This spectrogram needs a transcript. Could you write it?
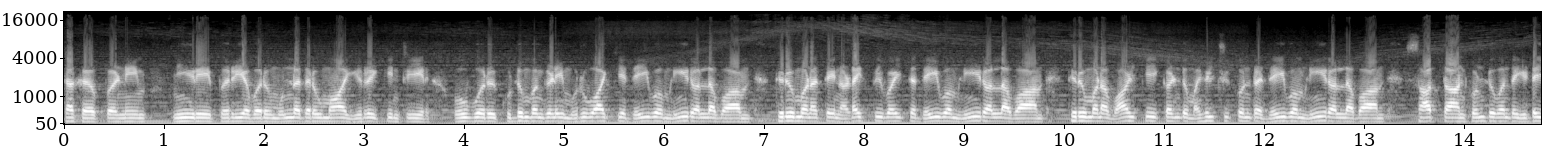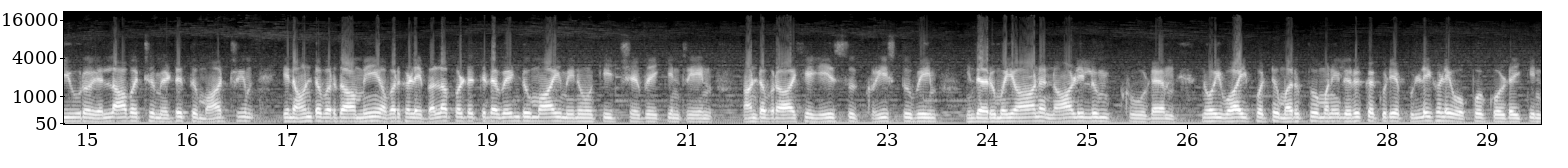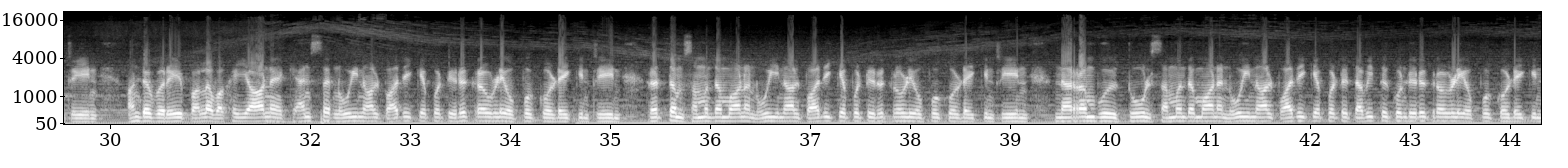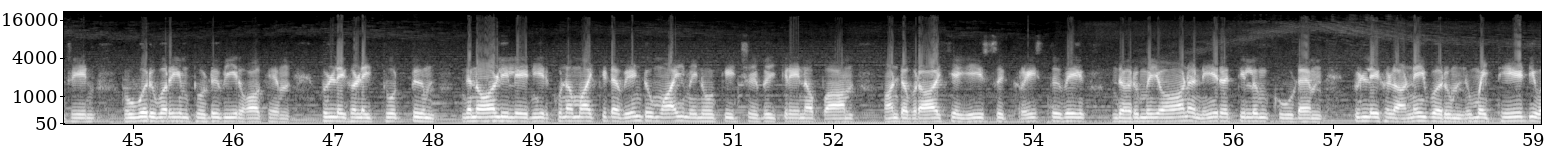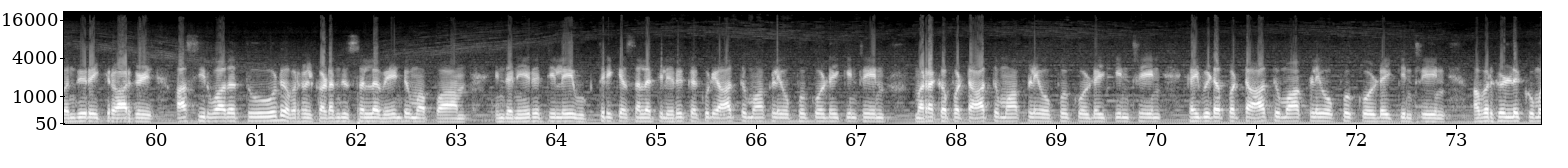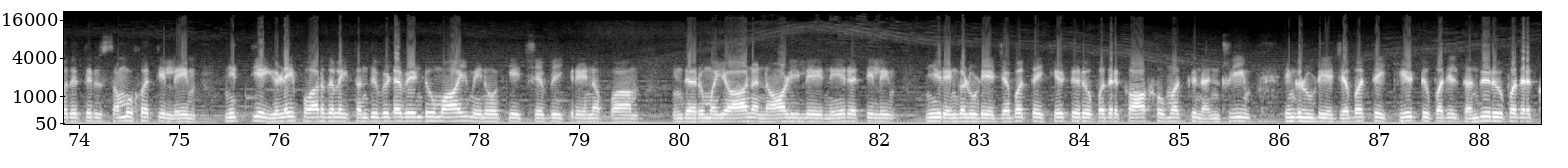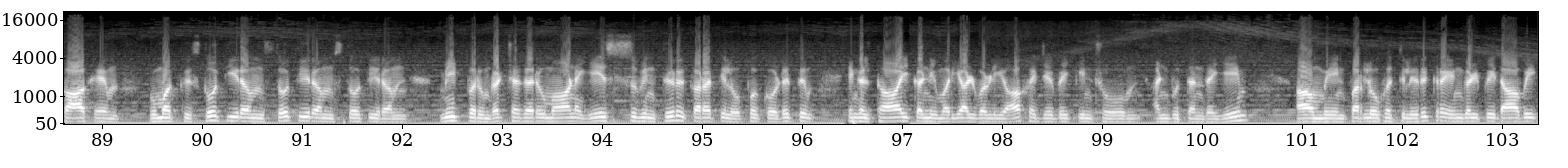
தகப்பனே நீரே பெரியவரும் உன்னதருமாய் இருக்கின்றீர். ஒவ்வொரு குடும்பங்களையும் உருவாக்கிய தெய்வம் நீர் அல்லவா திருமணத்தை நடத்தி வைத்த தெய்வம் நீர் அல்லவா திருமண வாழ்க்கையை கண்டு மகிழ்ச்சி கொண்ட தெய்வம் நீர் அல்லவா சாத்தான் கொண்டு வந்த இடையூறு எல்லாவற்றையும் எடுத்து மாற்றி என் ஆண்டவர்தாமே அவர்களை பலப்படுத்திட வேண்டுமாய் நோக்கி செபிக்கின்றேன். ஆண்டவராகிய இயேசு கிறிஸ்துவே இந்த அருமையான நாளிலும் கூட நோய்வாய்ப்பட்டு மருத்துவமனையில் இருக்கக்கூடிய பிள்ளைகளை ஒப்பு கொடுக்கின்றேன். ஆண்டவரே பல வகையான கேன்சர் நோயினால் பாதிக்கப்பட்டு இருக்கிறவர்களை ஒப்பு கொடுக்கின்றேன். இரத்தம் சம்பந்தமான நோயினால் பாதிக்கப்பட்டு இருக்கிறவர்களை ஒப்பு கொடுக்கின்றேன். நரம்பு தோல் சம்பந்தமான நோயினால் பாதிக்கப்பட்டு தவித்துக் கொண்டு இருக்கிறவர்களை ஒப்புக் கொடுக்கின்றேன். ஒவ்வொருவரையும் தொடுவீராக. பிள்ளைகளை தொட்டு இந்த நாளிலே நீர் குணமாக்கிட வேண்டுமாய் நோக்கி செபிக்கிறேன் அப்பா. ஆண்டவராகிய இயேசு கிறிஸ்துவே இந்த அருமையான நேரத்திலும் கூட பிள்ளைகள் அனைவரும் உம்மை தேடி வந்திருக்கிறார்கள். ஆசீர்வாதத்தோடு அவர்கள் கடந்து செல்ல வேண்டும் அப்பா. இந்த நேரத்திலே உக்திரிக்க ஸ்தலத்தில் இருக்கக்கூடிய ஆத்துமாக்களை ஒப்புக்கொடுக்கின்றேன். மறக்கப்பட்ட ஆத்துமாக்களை ஒப்புக்கொடுக்கின்றேன். கைவிடப்பட்ட ஆத்துமாக்களை ஒப்புக்கொடுக்கின்றேன். அவர்களுக்கு உமது திரு சமூகத்திலே நித்திய இளைப்பாறுதலை தந்துவிட வேண்டுமாய் நோக்கி செவ்விக்கிறேன் அப்பா. இந்த அருமையான நாளிலே நேரத்திலே நீர் எங்களுடைய ஜெபத்தை கேட்டிருப்பதற்காக உமக்கு நன்றி. எங்களுடைய ஜெபத்தை கேட்டு பதில் தந்திருப்பதற்காக உமக்கு ஸ்தோத்திரம் ஸ்தோத்திரம் ஸ்தோத்திரம். மீட்பெரும் இரட்சகருமான இயேசுவின் திரு கரத்தில் ஒப்புக் கொடுத்து எங்கள் தாய் கண்ணி மரியாள் வழியாக ஜெபிக்கின்றோம். அன்பு தந்தையே ஆமேன். பரலோகத்தில் இருக்கிற எங்கள் பிதாவை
